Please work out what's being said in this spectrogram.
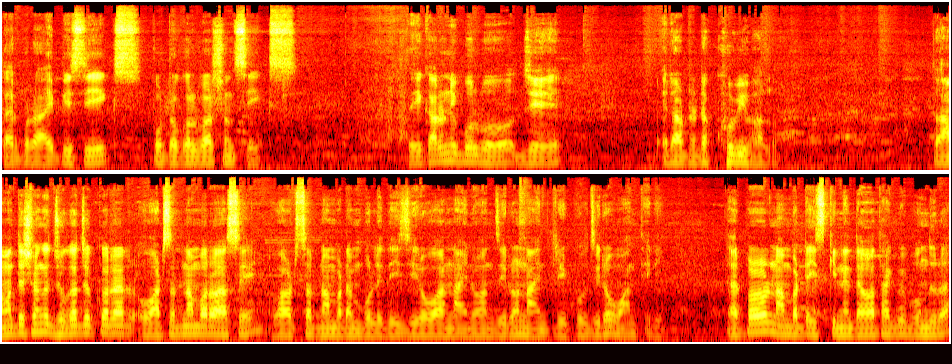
তারপর IP six protocol version six তো এই কারণেই বলব যে এই রাউটারটা খুবই ভালো। তো আমাদের সঙ্গে যোগাযোগ করার হোয়াটসঅ্যাপ নাম্বারও আছে। হোয়াটসঅ্যাপ নাম্বারটা আমি বলে দিই, zero one nine one zero nine triple zero one three. তারপর নাম্বারটা স্ক্রিনে দেওয়া থাকবে বন্ধুরা।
